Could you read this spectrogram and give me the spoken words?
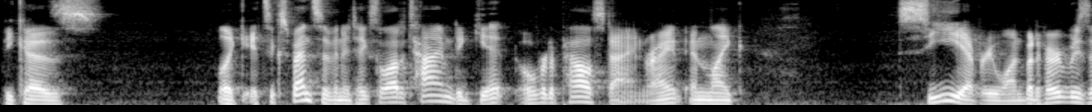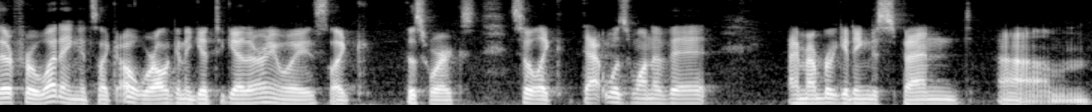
because like it's expensive and it takes a lot of time to get over to Palestine right and like see everyone. But if everybody's there for a wedding, it's like, oh, we're all going to get together anyways. Like this works. So like that was one of it. I remember getting to spend um,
